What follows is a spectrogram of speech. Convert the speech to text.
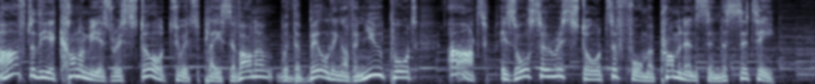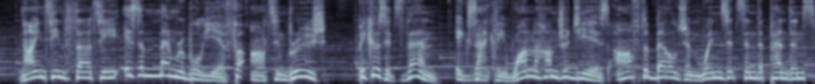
After the economy is restored to its place of honour with the building of a new port, art is also restored to former prominence in the city. 1930 is a memorable year for art in Bruges because it's then, exactly 100 years after Belgium wins its independence,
